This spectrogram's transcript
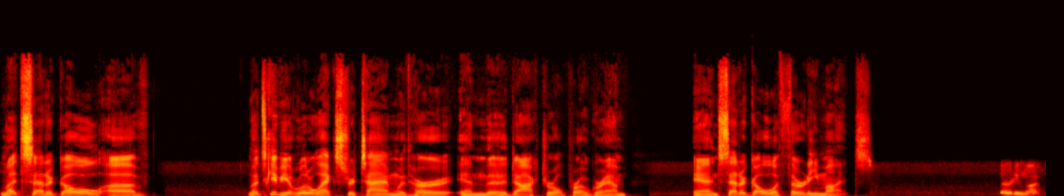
let's set a goal of let's give you a little extra time with her in the doctoral program and set a goal of 30 months. 30 months.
